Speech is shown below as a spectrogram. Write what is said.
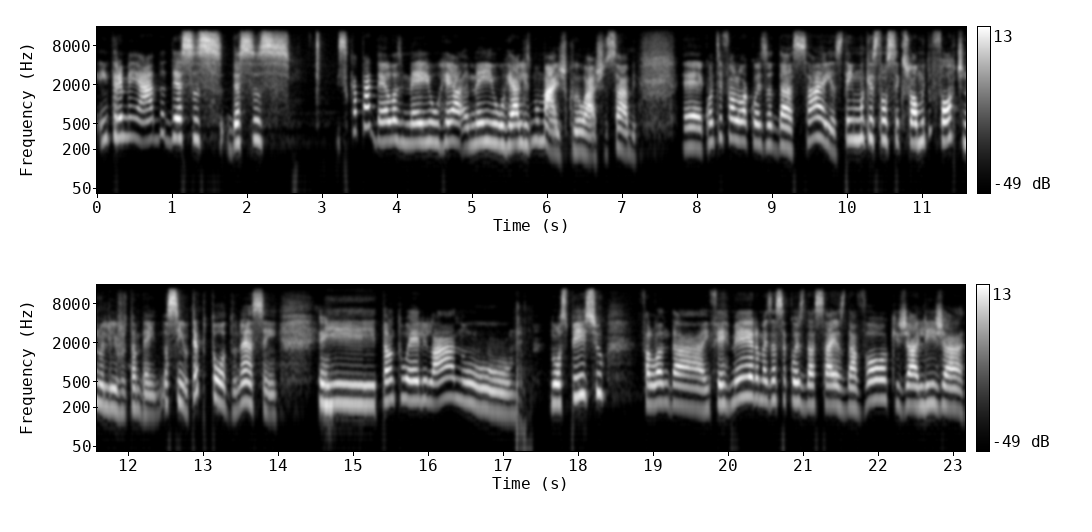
entremeada dessas, dessas escapadelas meio, rea, meio realismo mágico, eu acho, sabe? É, quando você falou a coisa das saias, tem uma questão sexual muito forte no livro também, assim, o tempo todo, né, assim. Sim. E tanto ele lá no, no hospício, falando da enfermeira, mas essa coisa das saias da avó, que já ali já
